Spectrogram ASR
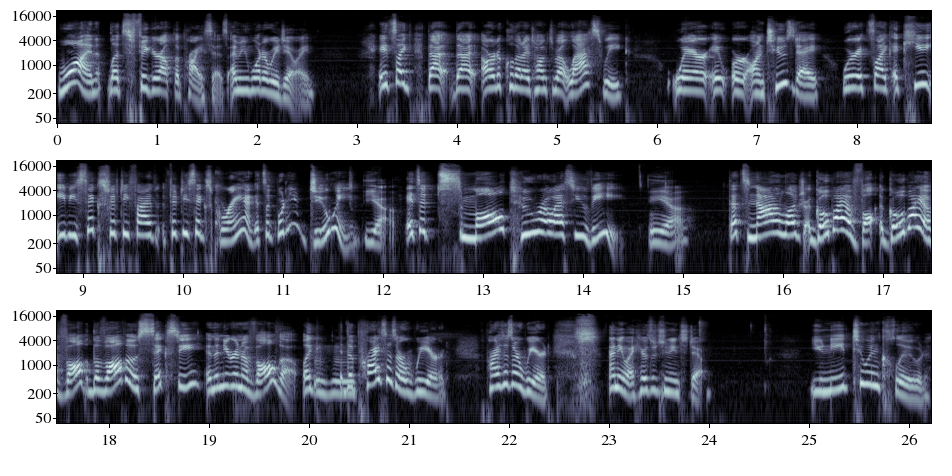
One, let's figure out the prices. I mean, what are we doing? It's like that that article that I talked about last week where it or on Tuesday where it's like a Kia E EV6 55 56 grand. It's like what are you doing? Yeah. It's a small two row SUV. Yeah. That's not a luxury. Go buy a Vol- go buy a Vol. The Volvo's sixty, and then you're in a Volvo. Like mm-hmm. the prices are weird. Prices are weird. Anyway, here's what you need to do. You need to include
